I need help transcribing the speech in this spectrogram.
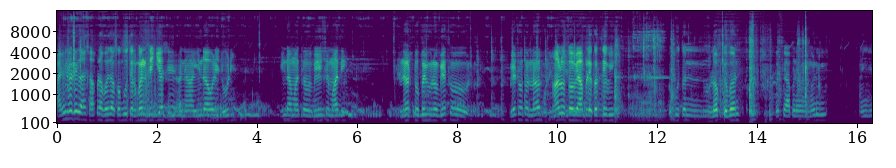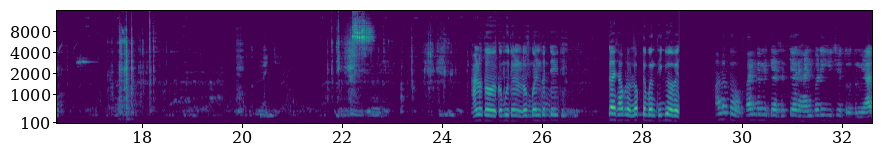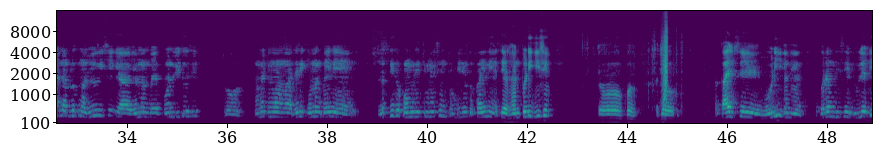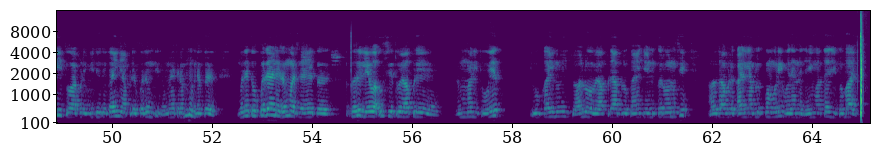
ફાઇનલી ગાઈસ આપણા બધા કબૂતર બંધ થઈ ગયા છે અને આ ઈંડાવાળી જોડી. ઈંડામાંથી હવે બે છે માદી. નર તો કયું બેઠો બેઠો તો નર. હાલો તો હવે આપણે કરી દેવી. કબૂતરનું લપટ બંધ. પછી આપણે મળવી સાંજે હાલો તો કબૂતરનું લોક બંધ કરી દેવી હતી ગાઈસ, આપણો લોક તો બંધ થઈ ગયો. હવે હાલો તો ફાઇનલી ગેસ અત્યારે હાઈન પડી ગઈ છે તો તમે આજના બ્લોગમાં જોયું છે કે આ હેમાંગભાઈએ ફોન લીધો છે. તો કમેન્ટમાં જરીક હેમાંગભાઈને લખી દીધો કોંગ્રેચ્યુલેશન તો બીજું તો કાંઈ નહીં, અત્યારે હાઈન પડી ગઈ છે. તો તો કાલ છે હોળી અને પરમદી છે ધૂલેટી. તો આપણે બીજું તો કાંઈ નહીં, આપણે પરમદી રમાય રમવું નકર મને તો પરાણે રમાડશે, એક ઘરે લેવા આવશે તો આપણે રમવાની તો જ. એવું કાંઈ નહીં હાલો, હવે આપણે આ બ્લોક અહીંયા જ એન્ડ કરવાનો છે. હવે તો આપણે કાલના બ્લોકમાં મળીએ. બધાને જય માતાજી. તો બાય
